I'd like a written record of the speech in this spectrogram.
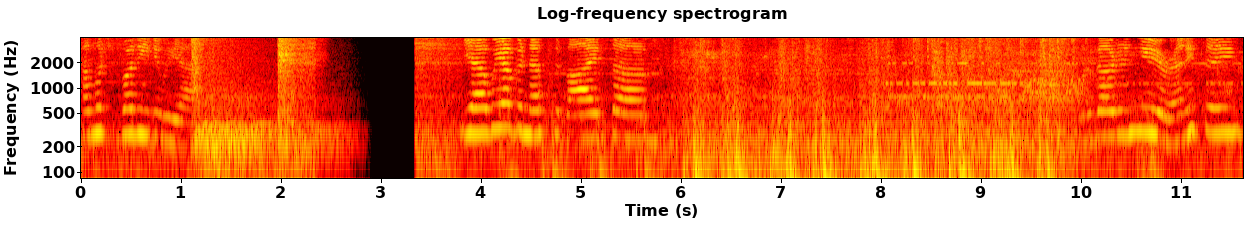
How much money do we have? Yeah, we have enough to buy some. What about in here? Anything?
